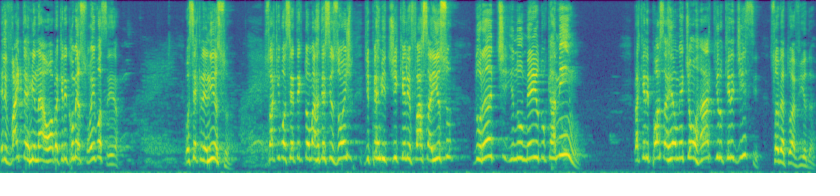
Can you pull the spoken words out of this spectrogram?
Ele vai terminar a obra que ele começou em você. Você crê nisso? Só que você tem que tomar decisões de permitir que ele faça isso durante e no meio do caminho, para que ele possa realmente honrar aquilo que ele disse sobre a tua vida.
